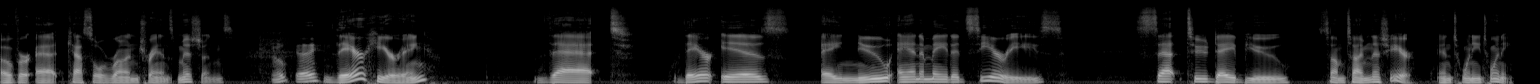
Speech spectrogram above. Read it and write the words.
over at Kessel Run Transmissions. Okay. They're hearing that there is a new animated series set to debut sometime this year in 2020.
